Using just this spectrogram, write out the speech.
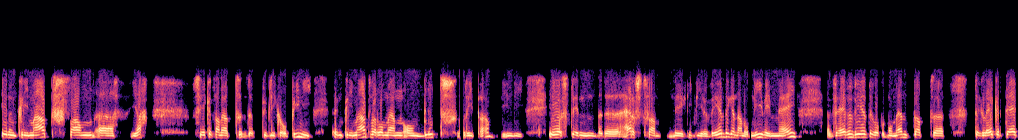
in een klimaat van ja, zeker vanuit de publieke opinie, een klimaat waarom men om bloed riep. Hè? Die, die, eerst in de herfst van 1944 en dan opnieuw in mei 1945, op het moment dat uh, tegelijkertijd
